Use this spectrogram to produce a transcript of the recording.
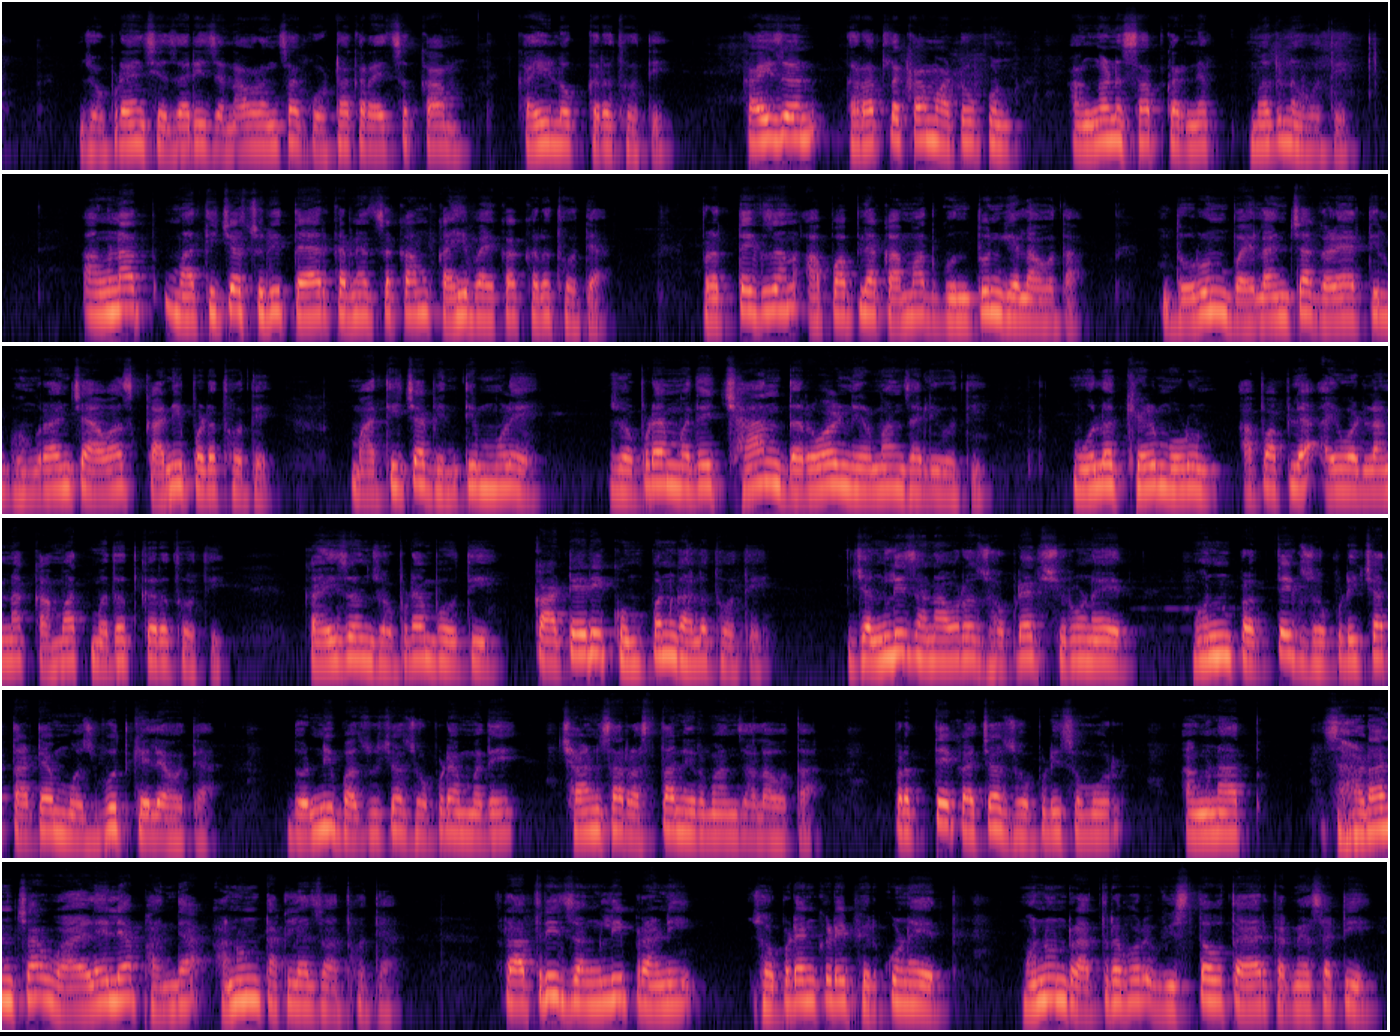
झोपड्यांशेजारी जनावरांचा गोठा करायचं काम काही लोक करत होते. काहीजण घरातलं काम आटोपून अंगण साफ करण्यात मग्न होते. अंगणात मातीच्या चुली तयार करण्याचं काम काही बायका करत होत्या. प्रत्येकजण आपापल्या कामात गुंतून गेला होता. दुरून बैलांच्या गळ्यातील घुंगरांचे आवाज कानी पडत होते. मातीच्या भिंतीमुळे झोपड्यांमध्ये छान दरवळ निर्माण झाली होती. मुलं खेळ मोडून आपापल्या आईवडिलांना कामात मदत करत होती. काहीजण झोपड्यांभोवती काटेरी कुंपण घालत होते. जंगली जनावरं झोपड्यात शिरू नयेत म्हणून प्रत्येक झोपडीच्या ताट्या मजबूत केल्या होत्या. दोन्ही बाजूच्या झोपड्यांमध्ये छानसा रस्ता निर्माण झाला होता. प्रत्येकाच्या झोपडीसमोर अंगणात झाडांच्या वाळलेल्या फांद्या आणून टाकल्या जात होत्या. रात्री जंगली प्राणी झोपड्यांकडे फिरकू नयेत म्हणून रात्रभर विस्तव तयार करण्यासाठी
